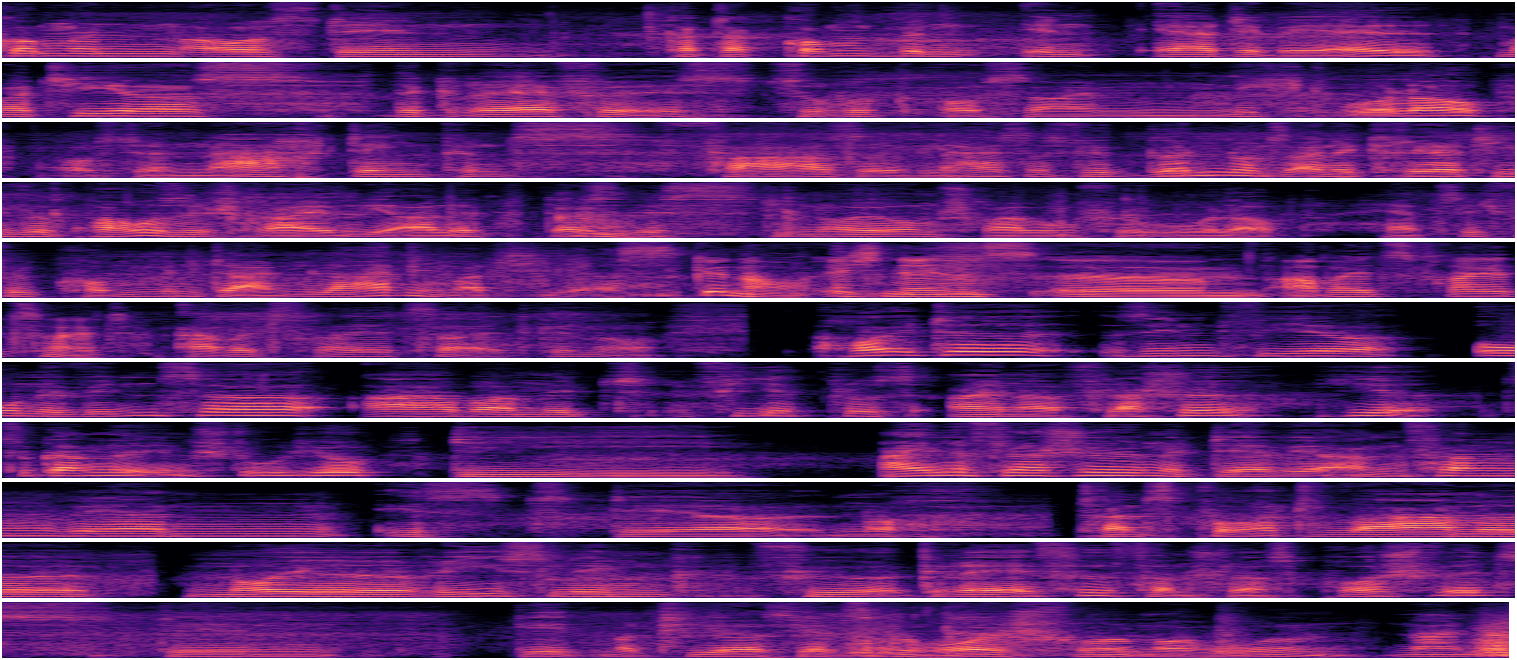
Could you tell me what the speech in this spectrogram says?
Willkommen aus den Katakomben in RDBL. Matthias de Gräfe ist zurück aus seinem Nichturlaub, aus der Nachdenkensphase. Wie heißt das? Wir gönnen uns eine kreative Pause, schreiben die alle. Das Genau. ist die neue Umschreibung für Urlaub. Herzlich willkommen in deinem Laden, Matthias. Genau, ich nenne es ähm, arbeitsfreie Zeit. Arbeitsfreie Zeit, genau. Heute sind wir ohne Winzer, aber mit vier plus einer Flasche hier zugange im Studio. Die eine Flasche, mit der wir anfangen werden, ist der noch transportwarme neue Riesling für Gräfe von Schloss Proschwitz. Den geht Matthias jetzt geräuschvoll mal holen. Nein,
